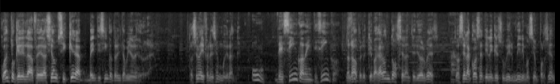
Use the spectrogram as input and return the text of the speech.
¿Cuánto quiere la federación? Siquiera 25 o 30 millones de dólares. Entonces la diferencia es muy grande. Uh, de 5 a 25. No, no, pero es que pagaron 12 la anterior vez. Ah. Entonces la cosa tiene que subir mínimo 100%.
